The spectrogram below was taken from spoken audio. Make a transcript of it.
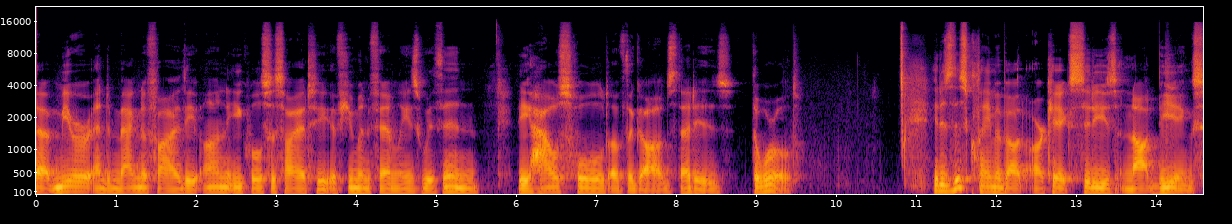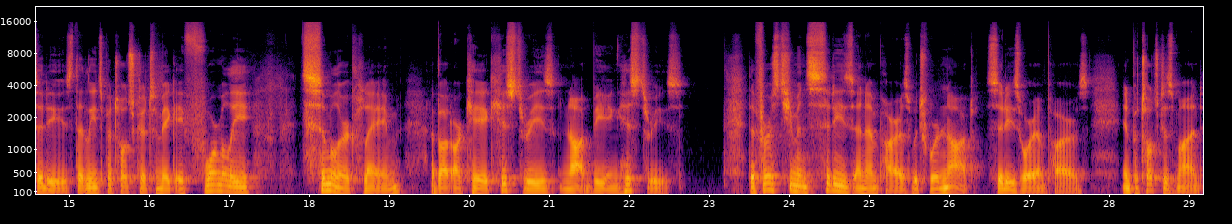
uh, mirror and magnify the unequal society of human families within the household of the gods, that is, the world. It is this claim about archaic cities not being cities that leads Patočka to make a formally similar claim about archaic histories not being histories. The first human cities and empires, which were not cities or empires, in Patočka's mind,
